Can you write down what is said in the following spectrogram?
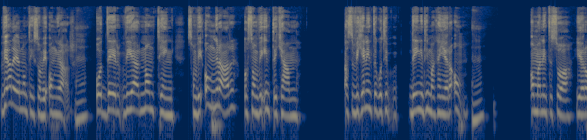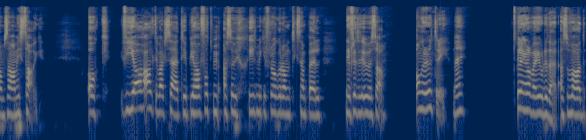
vi alla gör någonting som vi ångrar. Och det, vi gör någonting som vi ångrar och som vi inte kan... Alltså vi kan inte gå till, det är ingenting man kan göra om. Om man inte så gör om samma misstag. Och för Jag har alltid varit så här, typ, jag har fått alltså, skitmycket frågor om till exempel när jag flyttade till USA. Ångrar du inte dig? Nej. Det spelar ingen roll vad jag gjorde där. Alltså vad,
